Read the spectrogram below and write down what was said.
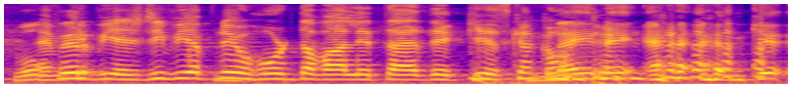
वो वो फिर- बीएचडी भी अपने होठ दबा लेता है देख के इसका नहीं कंटेंट नहीं एमके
